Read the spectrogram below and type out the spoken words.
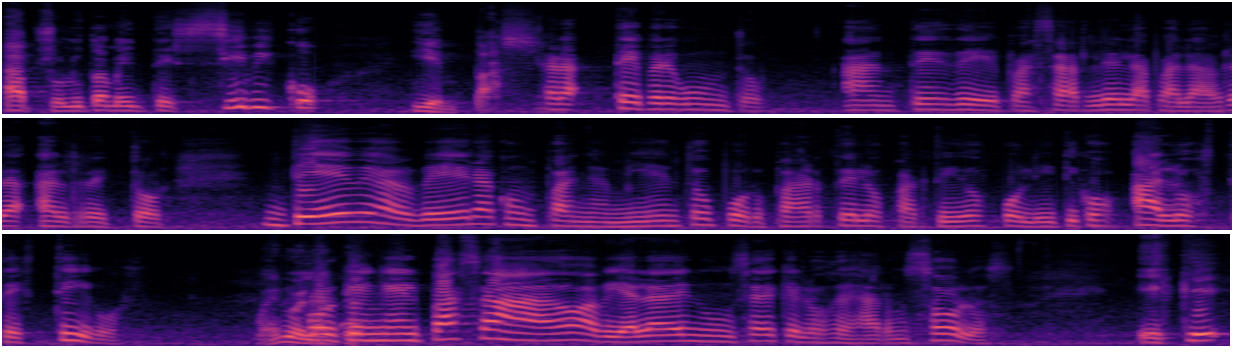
absolutamente cívico y en paz. Ahora, te pregunto, antes de pasarle la palabra al rector, ¿debe haber acompañamiento por parte de los partidos políticos a los testigos? Bueno, Porque en el pasado había la denuncia de que los dejaron solos es que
